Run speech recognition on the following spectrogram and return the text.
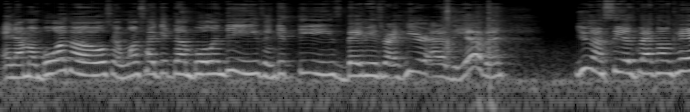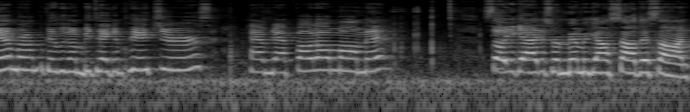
And I'm gonna boil those, and once I get done boiling these and get these babies right here out of the oven, you're gonna see us back on camera because we're gonna be taking pictures, having that photo moment. So you guys just remember y'all saw this on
